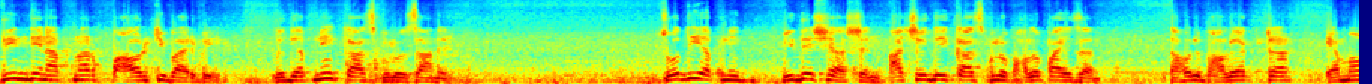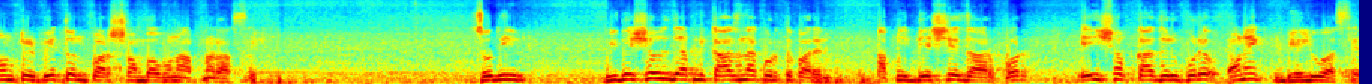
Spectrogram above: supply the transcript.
দিন দিন আপনার পাওয়ারটি বাড়বে যদি আপনি এই কাজগুলো জানেন। যদি আপনি বিদেশে আসেন যদি এই কাজগুলো ভালো পাই যান তাহলে ভালো একটা অ্যামাউন্টের বেতন পাওয়ার সম্ভাবনা আপনার আছে। যদি বিদেশেও যদি আপনি কাজ না করতে পারেন, আপনি দেশে যাওয়ার পর এই সব কাজের উপরে অনেক ভ্যালু আছে,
